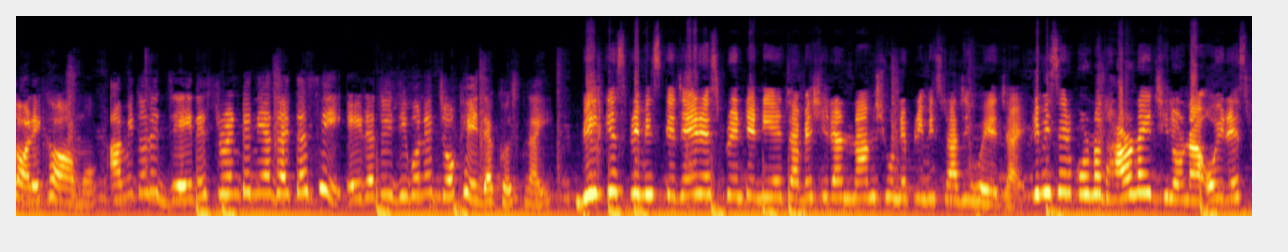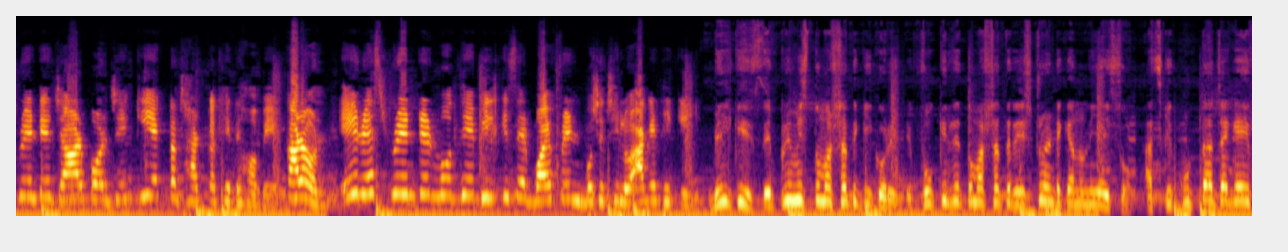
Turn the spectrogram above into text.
তরে খাওয়ামো। আমি তোরে যেই রেস্টুরেন্টে নিয়ে যাইতাছি এইটা তুই জীবনে চোখেই দেখোস নাই। বিলকিস প্রিমিসকে যে রেস্টুরেন্টে নিয়ে যাবে সেটার নাম শুনে প্রিমিস রাজি হয়ে যায়। প্রিমিসের কোনো ধারণাই ছিল না ওই রেস্টুরেন্টে যাওয়ার পর যে কি একটা ঝাটকা খেতে হবে। কারণ এই রেস্টুরেন্টের মধ্যে বিলকিসের বয়ফ্রেন্ড বসেছিল আগে থেকেই। বিলকিস এই প্রিমিস তোমার সাথে কি করে? এই ফকিরে তোমার সাথে রেস্টুরেন্টে কেন নিয়ে আইছো আজকে কুর্তার জায়গায় এই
